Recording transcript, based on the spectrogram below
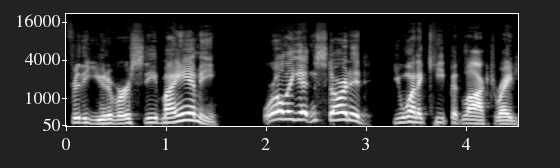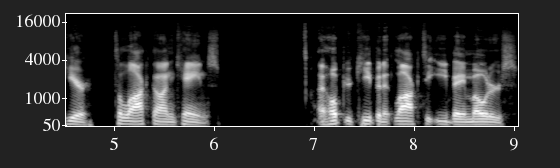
for the University of Miami. We're only getting started. You want to keep it locked right here to Locked On Canes. I hope you're keeping it locked to eBay Motors.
